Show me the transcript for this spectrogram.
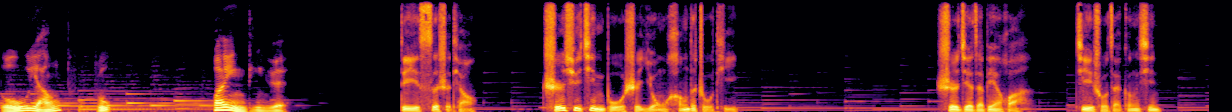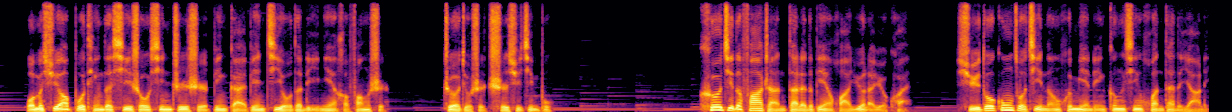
庐阳土著。欢迎订阅。第四十条，持续进步是永恒的主题。世界在变化，技术在更新，我们需要不停地吸收新知识，并改变既有的理念和方式。这就是持续进步。科技的发展带来的变化越来越快，许多工作技能会面临更新换代的压力。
